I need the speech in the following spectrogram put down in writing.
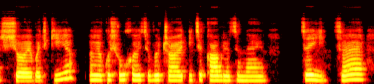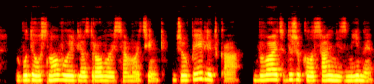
що і батьки якось рухаються, вивчають і цікавляться нею, це, це буде основою для здорової самооцінки. Адже у підлітка відбуваються дуже колосальні зміни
